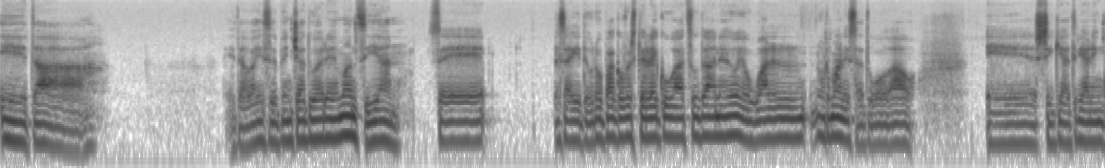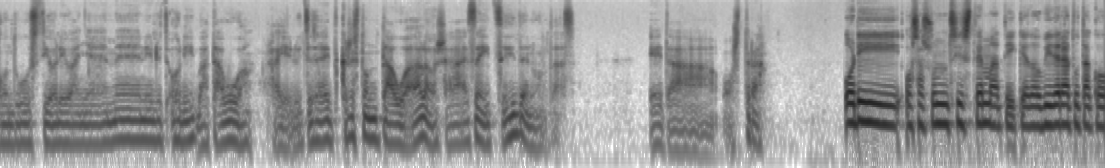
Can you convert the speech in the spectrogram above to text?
Eta eta bai ze pentsatu ere eman zian. Ze ezagite, Europako beste leku batzutan edo, igual normalizatuko dago e, psikiatriaren kontu guzti hori, baina hemen hori bat tabua. Jai, iruditzen zait, kreston tabua dela, osea, ez da hitz egiten ontaz. Eta, ostra. Hori osasun sistematik edo bideratutako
